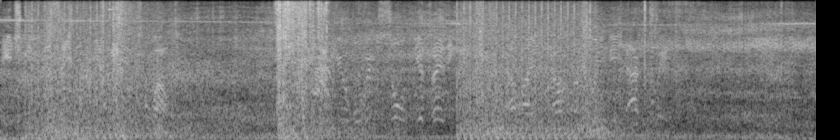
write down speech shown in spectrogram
HQ disabled. Get ready to move out. HQ moving soon. Get ready. Allied counter UAV activated. Allied UAV overhead. Active. Move out. Fuck! What the? Friendly VTOL on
